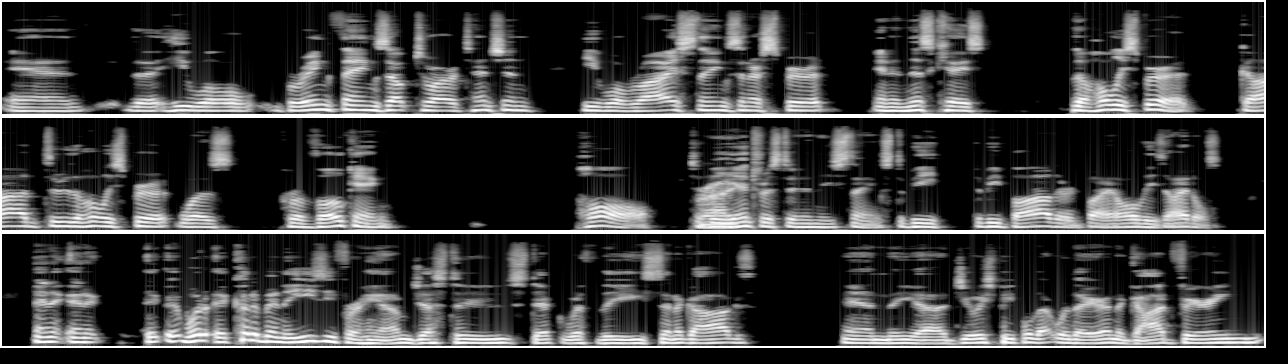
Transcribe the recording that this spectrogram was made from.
And the, He will bring things up to our attention. He will rise things in our spirit. And in this case, the Holy Spirit, God through the Holy Spirit was provoking Paul to Right. be interested in these things, to be to be bothered by all these idols. And it, and it it, it would it could have been easy for him just to stick with the synagogues and the uh, Jewish people that were there and the God fearing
